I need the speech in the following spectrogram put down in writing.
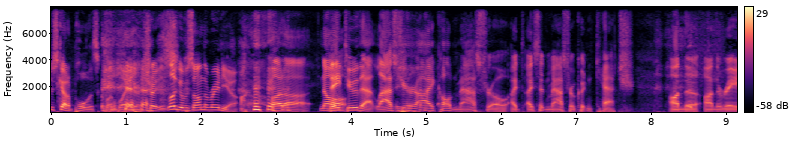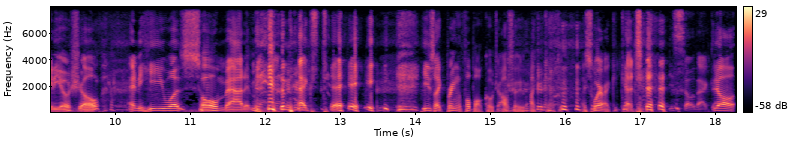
Just got to pull this clip later. And show you. Look, it was on the radio. but uh, no, They do that. Last year, I called Mastro. I, I said Mastro couldn't catch, on the on the radio show, and he was so mad at me the next day. He's like, "Bring the football, coach. I'll show you. I can catch it. I swear I can catch it." He's so that guy. Yo,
